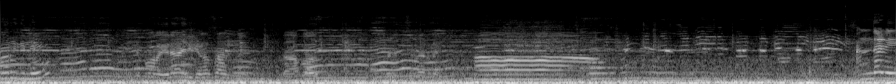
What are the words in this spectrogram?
പുറകിൽ? അതിന്റെ പുറകിലായിരിക്കണം സണ്ണ്. ഇതാ വരണേ. ആ. എന്താടി?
